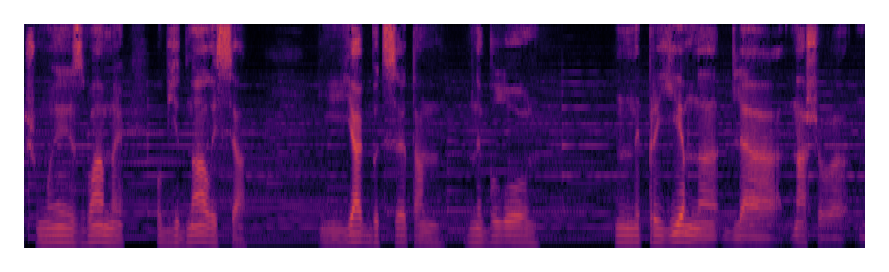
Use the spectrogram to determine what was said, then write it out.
що ми з вами об'єдналися. І як би це там не було неприємно для нашого ну,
